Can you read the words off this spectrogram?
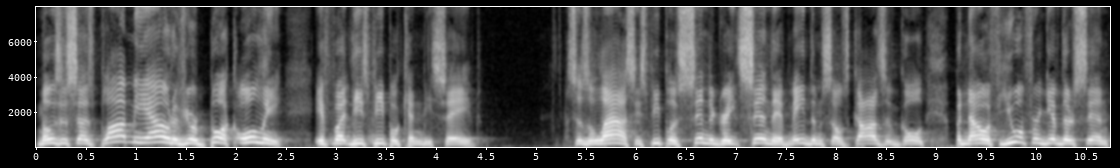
Moses says, Blot me out of your book only if but these people can be saved. says, Alas, these people have sinned a great sin. They have made themselves gods of gold. But now, if you will forgive their sin,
